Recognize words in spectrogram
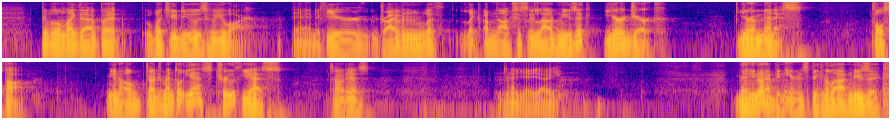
people don't like that, but what you do is who you are. And if you're driving with like obnoxiously loud music, you're a jerk. You're a menace. Full stop. You know, judgmental? Yes. Truth? Yes. That's how it is. Ay, ay, ay. Man, you know what I've been hearing? Speaking of loud music,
